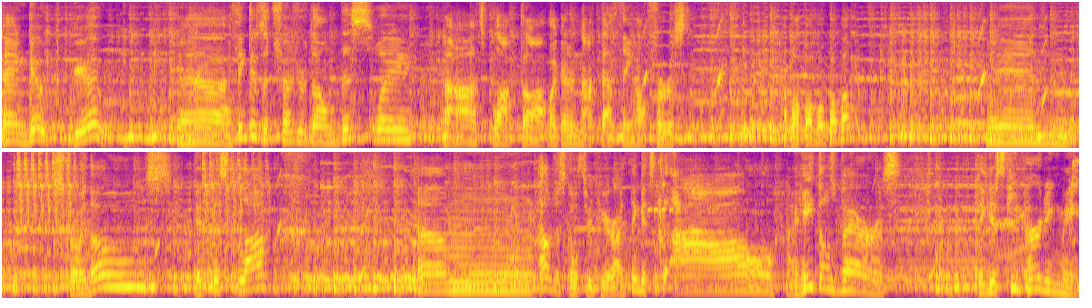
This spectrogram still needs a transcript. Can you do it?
And go, go! Uh, I think there's a treasure down this way. Ah, it's blocked off. I gotta knock that thing off first. Up, up, up, up, up, up. And destroy those. Hit this block. Um, I'll just go through here. I think it's... Ow! I hate those bears! They just keep hurting me.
